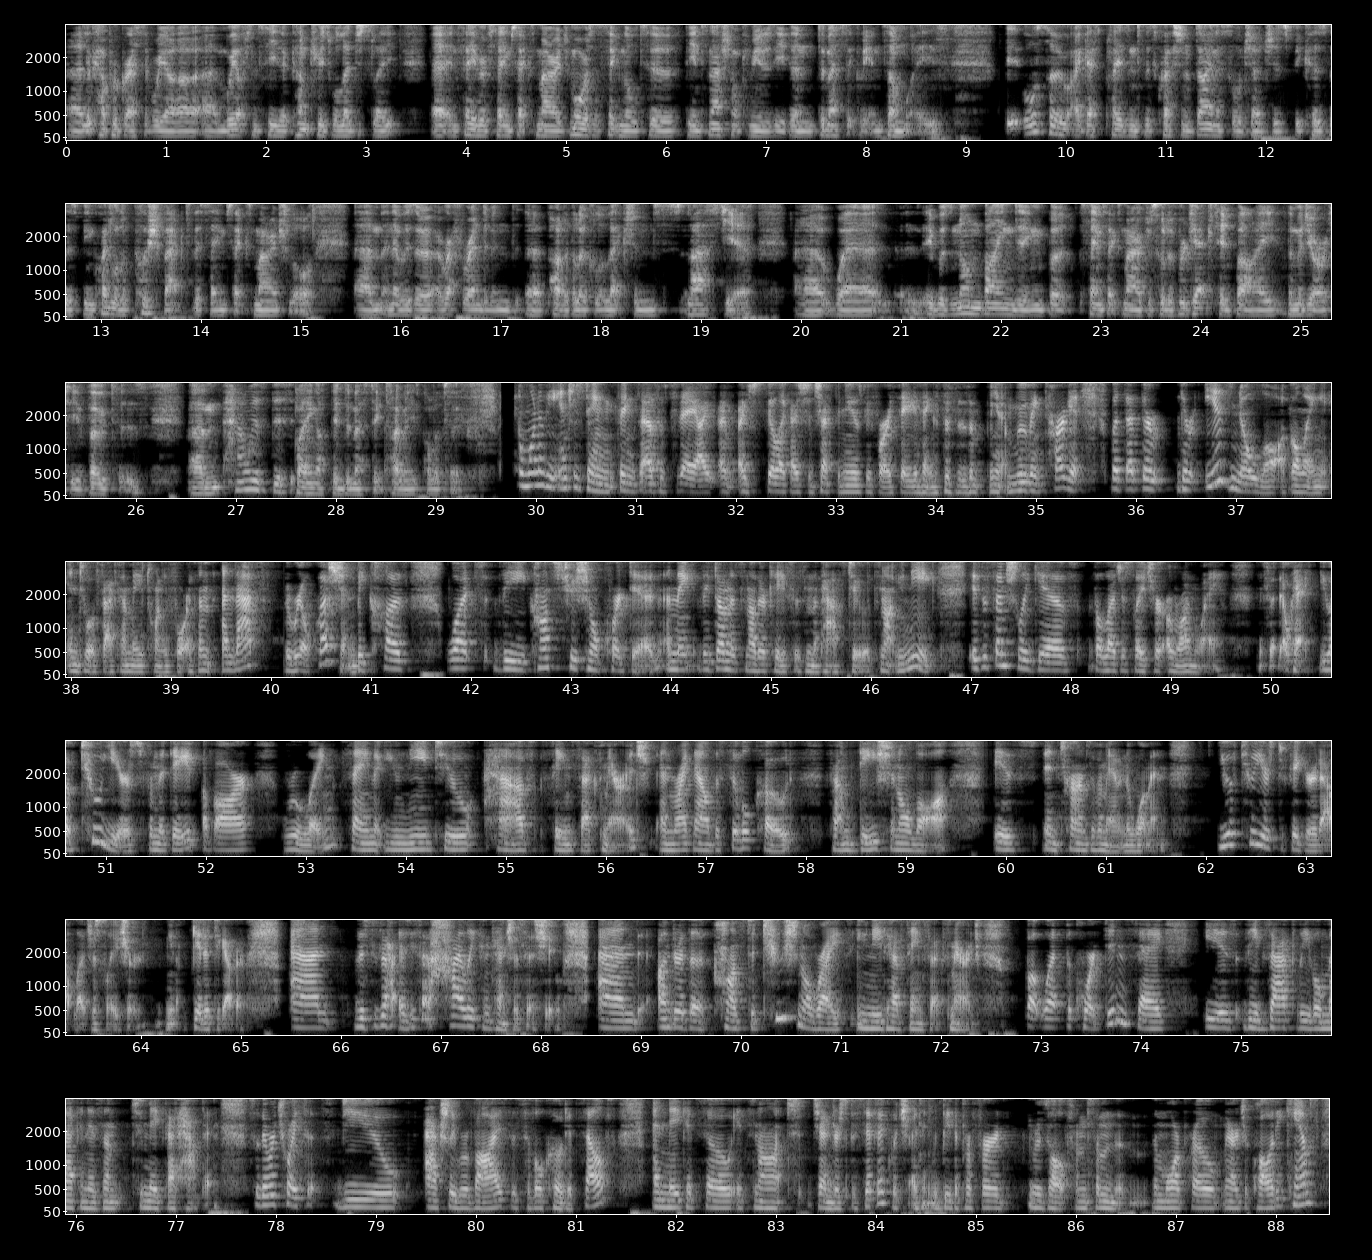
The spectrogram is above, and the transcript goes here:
uh, look how progressive we are. Um, we often see that countries will legislate uh, in favor of same sex marriage more as a signal to the international community than domestically in some ways. It also, I guess, plays into this question of dinosaur judges because there's been quite a lot of pushback to the same sex marriage law. Um, and there was a, a referendum in uh, part of the local elections last year uh, where it was non binding, but same sex marriage was sort of rejected by the majority of voters. Um, how is this playing up in domestic Taiwanese politics? And one of the interesting things as of today, I, I feel like I should check the news before I say anything because this is a you know, moving target, but that there there is no law going into effect on May 24th. And, and that's the real question because what the Constitutional Court did, and they, they've done this in other cases in the past too, it's not unique, is essentially give the legislature a runway. They said, okay, you have two years from the date of our ruling saying that you need to have same sex marriage. And right now, the civil code, foundational law, is in terms of a man and a woman. You have two years to figure it out, legislature, you know, get it together. And this is, a, as you said, a highly contentious issue. And under the constitutional rights, you need to have same sex marriage. But what the court didn't say is the exact legal mechanism to make that happen. So there were choices. Do you actually revise the civil code itself and make it so it's not gender specific, which I think would be the preferred result from some of the, the more pro marriage equality camps?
